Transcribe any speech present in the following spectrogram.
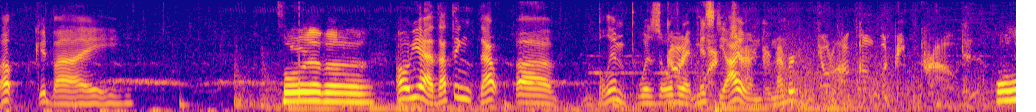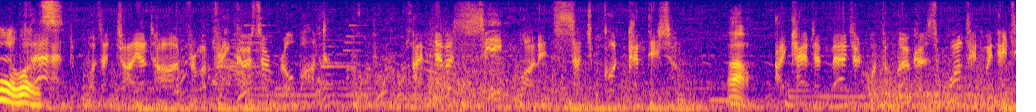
Well, goodbye. Forever. Oh yeah, that thing, that uh, blimp was over at Misty Island. Remember? Your uncle would be proud. Oh yeah, it was. That was a giant arm from a precursor robot. I've never seen one in such good condition. Oh, I can't imagine what the lurkers wanted with it,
